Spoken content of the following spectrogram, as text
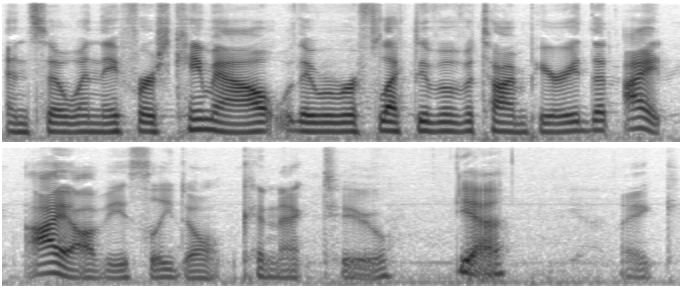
And so when they first came out, they were reflective of a time period that I I obviously don't connect to. Yeah. Like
